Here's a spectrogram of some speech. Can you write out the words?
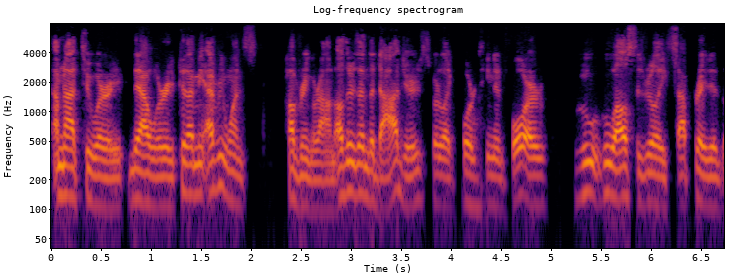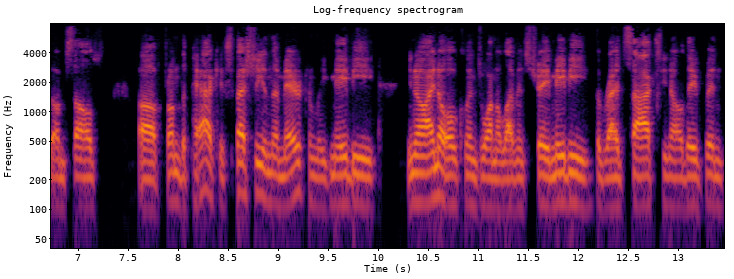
I'm not too worried. That worried because I mean, everyone's hovering around. Other than the Dodgers, who are like 14 and four, who who else has really separated themselves uh, from the pack, especially in the American League? Maybe you know I know Oakland's won 11 straight. Maybe the Red Sox, you know, they've been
